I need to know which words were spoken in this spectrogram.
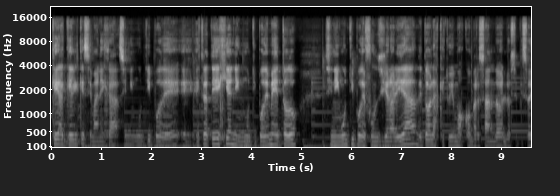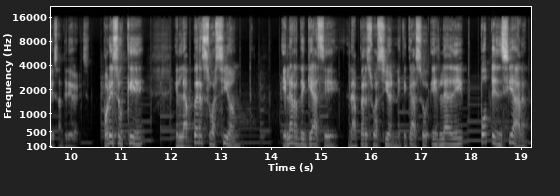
que aquel que se maneja sin ningún tipo de eh, estrategia, ningún tipo de método, sin ningún tipo de funcionalidad de todas las que estuvimos conversando en los episodios anteriores. Por eso que en la persuasión, el arte que hace la persuasión en este caso es la de potenciar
